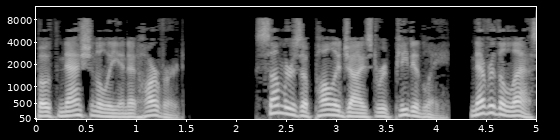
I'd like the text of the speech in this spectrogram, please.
both nationally and at Harvard. Summers apologized repeatedly. Nevertheless,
